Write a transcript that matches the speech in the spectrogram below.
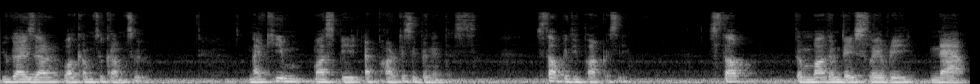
You guys are welcome to come too. Nike must be a participant in this. Stop with hypocrisy. Stop the modern day slavery now.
